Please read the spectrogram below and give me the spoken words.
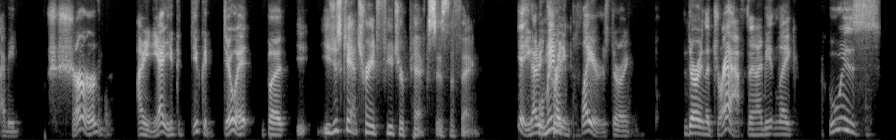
I mean, sure. I mean, yeah, you could you could do it, but you, you just can't trade future picks. Is the thing. yeah, you got to be maybe- trading players during during the draft, and I mean, like, who is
